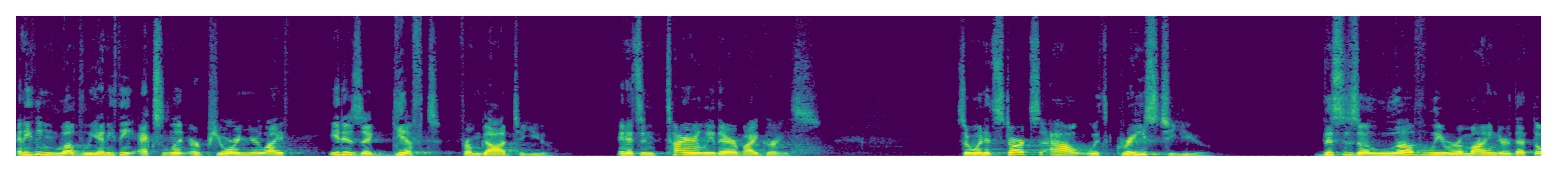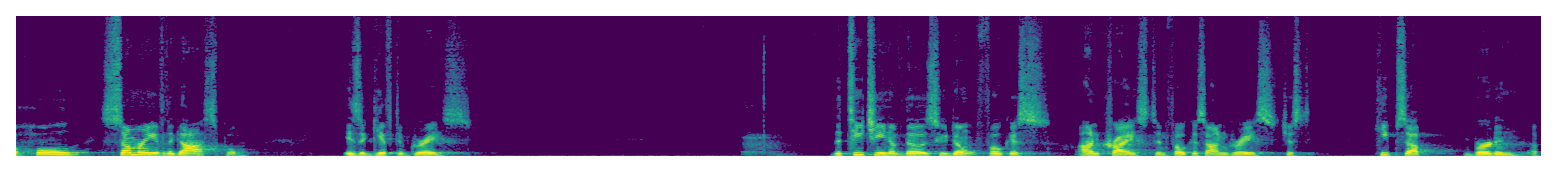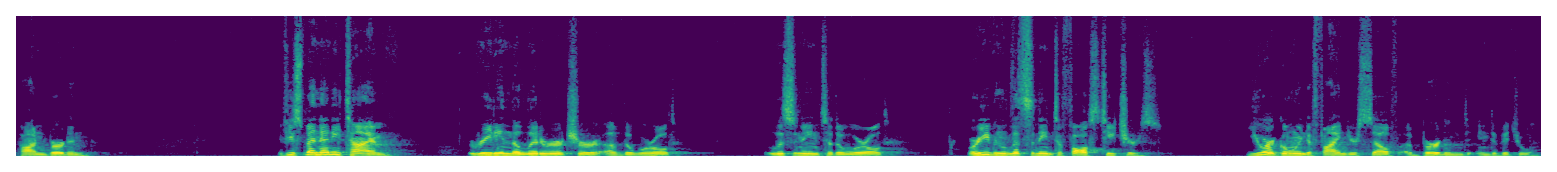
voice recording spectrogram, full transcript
anything lovely, anything excellent or pure in your life, it is a gift from God to you. And it's entirely there by grace. So when it starts out with grace to you, this is a lovely reminder that the whole summary of the gospel is a gift of grace. The teaching of those who don't focus on Christ and focus on grace just heaps up burden upon burden. If you spend any time reading the literature of the world, listening to the world, or even listening to false teachers, you are going to find yourself a burdened individual.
